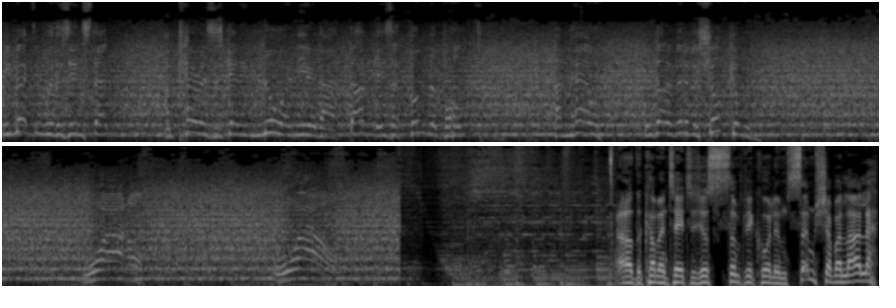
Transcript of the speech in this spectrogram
he met him with his instep. And Perez is getting nowhere near that. That is a thunderbolt. And now we've got a bit of a shot coming. Wow. Wow. Oh, the commentator just simply call him Sim Shabalala.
